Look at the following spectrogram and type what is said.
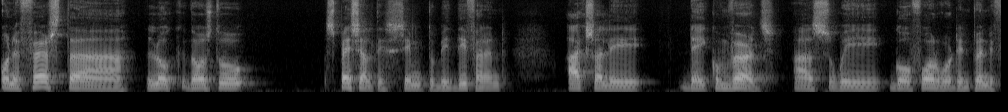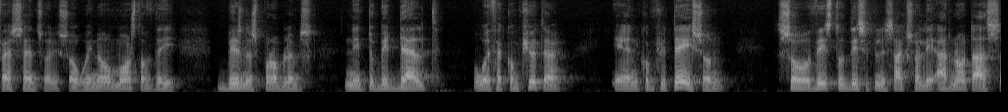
on a first uh, look, those two specialties seem to be different, actually they converge as we go forward in 21st century. So we know most of the business problems need to be dealt with a computer and computation. So these two disciplines actually are not as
